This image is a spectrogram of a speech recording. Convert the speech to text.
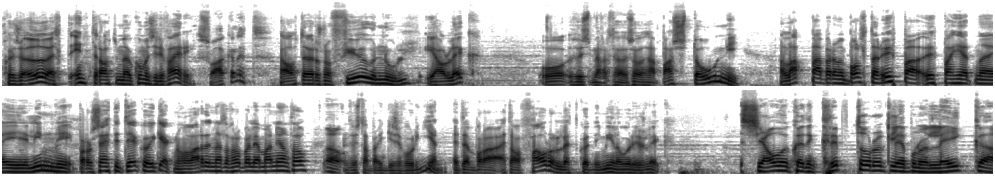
voru frábærir en það var bara átakalegt að horfa á það hversu auðvelt Inter áttu með að koma sér í færi? Svakalett það átti að vera svona 4-0 í hálfleik og þú veist mér að það það Bastóni hann lappaði bara með boltan upp að, upp að hérna í línni bara og setti Deko í gegn og hann varði náttúrulega frábælega manni hann þá. Já. en þú veist það bara ekki sem fór í hann. Þetta var bara, þetta var fáralegt hvernig Mílan voru í þessu leik. Sjáu hvernig kryptórugli er búin að leika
